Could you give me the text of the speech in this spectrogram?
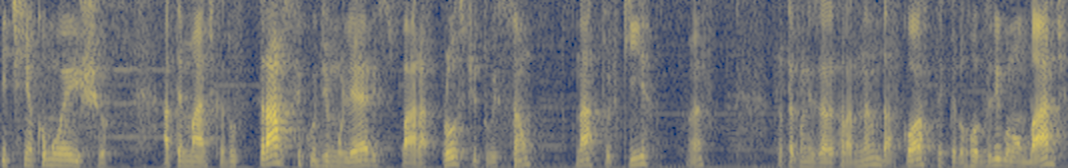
e tinha como eixo a temática do tráfico de mulheres para a prostituição na Turquia, né? protagonizada pela Nanda Costa e pelo Rodrigo Lombardi,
